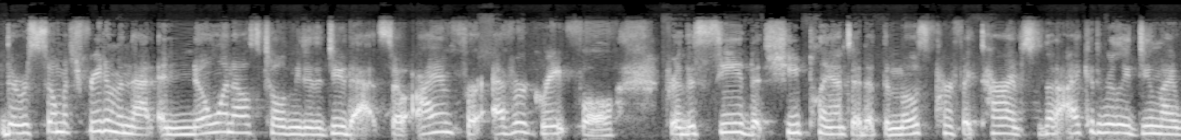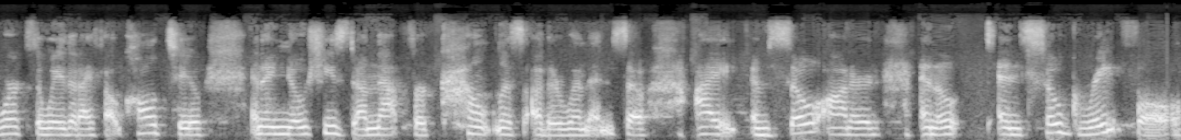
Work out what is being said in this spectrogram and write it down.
there was so much freedom in that, and no one else told me to do that. So I am forever grateful for the seed that she planted at the most perfect time so that I could really do my work the way that I felt called to. And I know she's done that for countless other women. So I am so honored and, and so grateful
